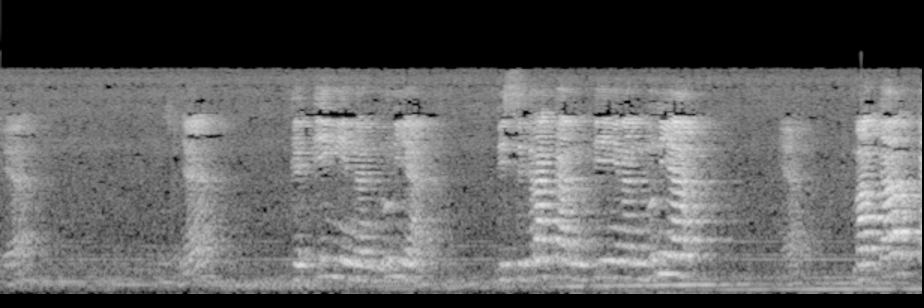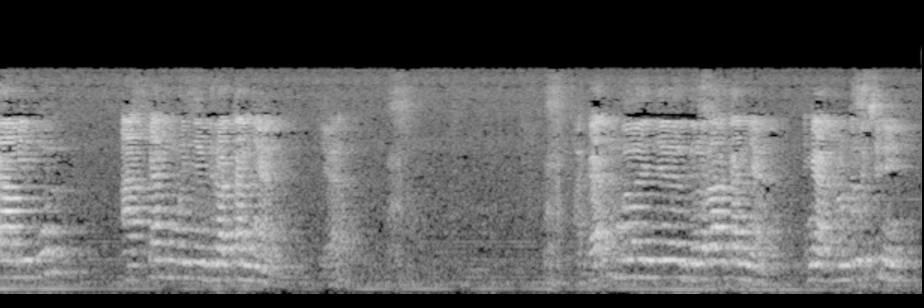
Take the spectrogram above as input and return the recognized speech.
ya maksudnya keinginan dunia disegerakan keinginan dunia maka kami pun akan menyegerakannya ya akan menyegerakannya ingat belum tutup sini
